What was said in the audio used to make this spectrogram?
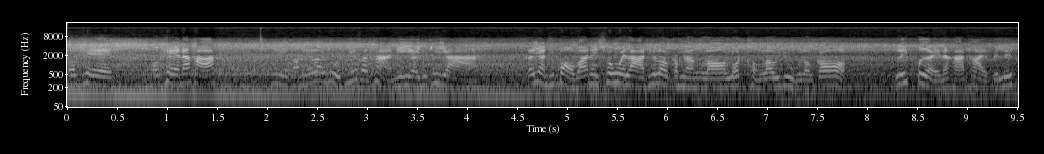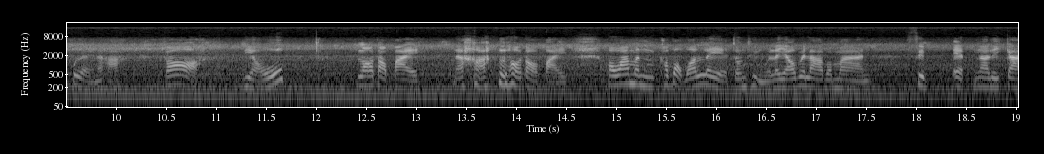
โอเค โอเคนะคะ นี่ตอนนี้เราอยู่ที่สถานีอยุธยา ก็อย่างที่บอกว่าในช่วงเวลาที่เรากำลังรอรถของเราอยู่เราก็เรื่อยเปื่อยนะคะ ถ่ายไปเรื่อยเปื่อยนะคะ ก็เดี๋ยวรอต่อไปนะคะรอต่อไป เพราะว่ามันเขาบอกว่าเลทจนถึงระยะเวลาประมาณ 11นาฬิกา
